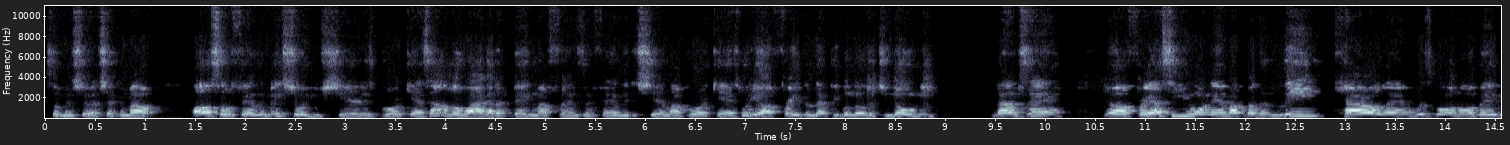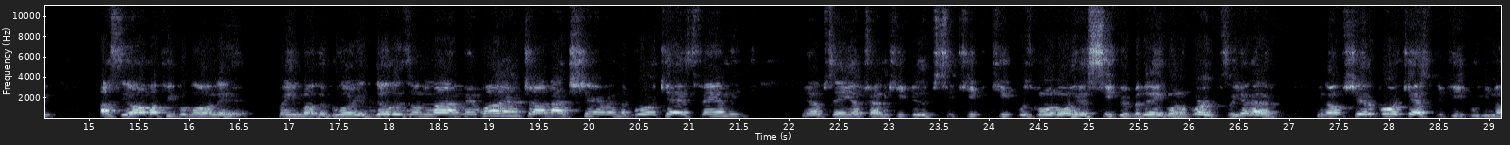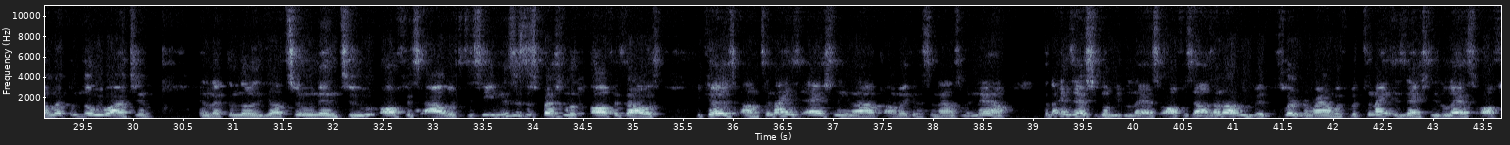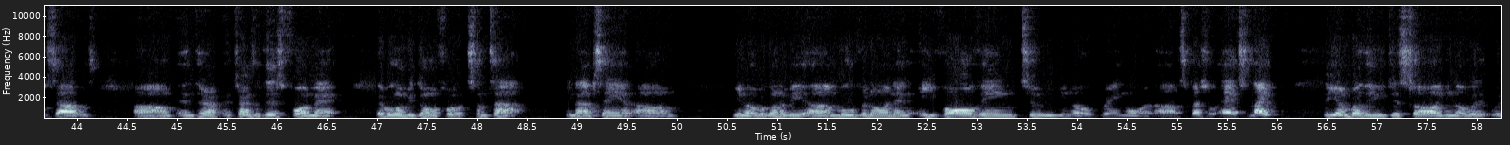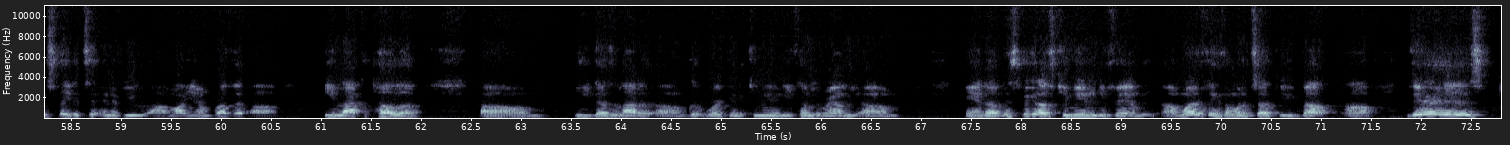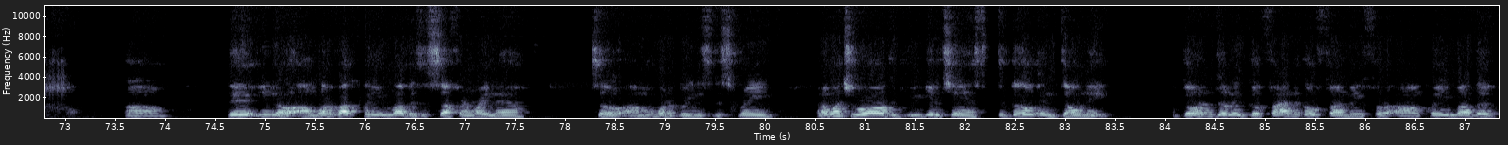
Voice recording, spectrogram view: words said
So make sure I check him out. Also, family, make sure you share this broadcast. I don't know why I gotta beg my friends and family to share my broadcast. What are y'all afraid to let people know that you know me? You know what I'm saying? Y'all afraid? I see you on there, my brother Lee, Carolyn. What's going on, baby? I see all my people on there. Queen Mother Gloria Diller's on the line, man. Why aren't y'all not sharing the broadcast, family? You know what I'm saying? Y'all trying to keep it keep keep what's going on here secret, but it ain't gonna work. So y'all gotta, you know, share the broadcast with your people. You know, let them know we're watching and let them know that y'all tune into office hours this evening. This is a special office hours because um, tonight is actually, and I'll, I'm making this announcement now. Tonight is actually going to be the last office hours. I know I've been flirting around with, but tonight is actually the last office hours um, in, term, in terms of this format that we're going to be doing for some time. You know what I'm saying? Um, you know, we're going to be uh, moving on and evolving to, you know, bring on uh, special acts like the young brother you just saw. You know, we're, we're slated to interview um, our young brother um, Eli Capella. Um, he does a lot of um, good work in the community. He comes around. He, um, and, uh, and speaking of community family, um, one of the things I want to talk to you about, um, there is, um, there, you know, one of our queen mothers is suffering right now. So um, I want to bring this to the screen, and I want you all to you get a chance to go and donate. Go and donate. Go find the GoFundMe for um, Queen Mother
